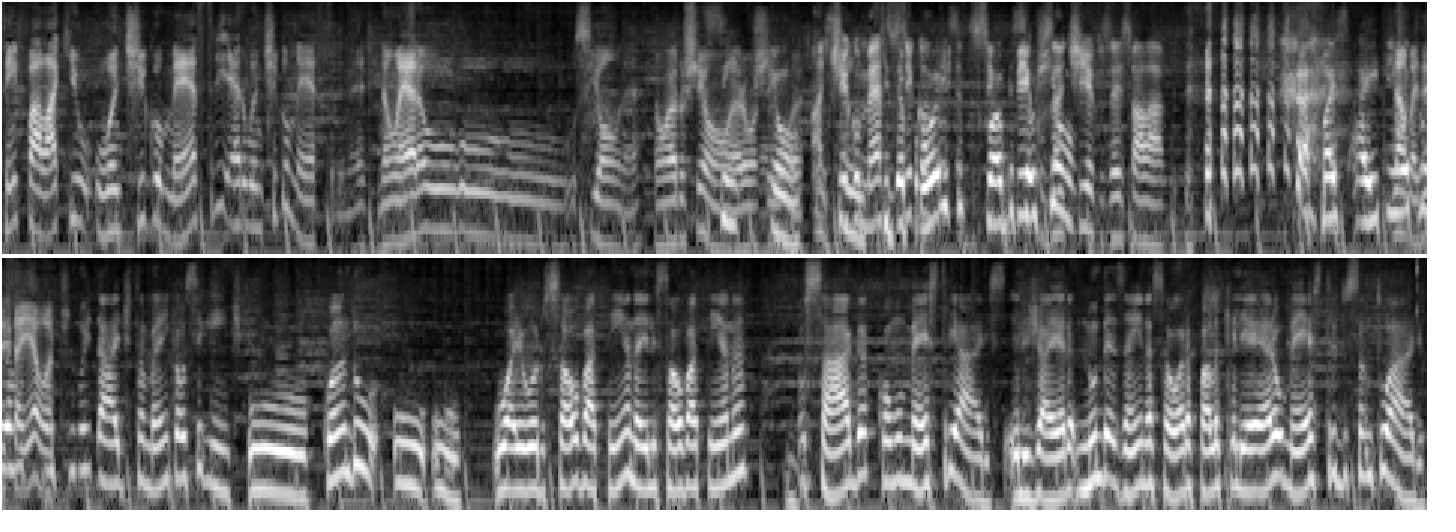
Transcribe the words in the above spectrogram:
Sem falar que o, o antigo mestre era o antigo mestre, né? Não era o, o, o Sion, né? Não era o Xion, Sim, era o Xion. antigo. Antigo Sim, mestre que depois se descobre picos Xion. antigos, eles falavam. Mas aí tem Não, outro erro aí é de outro. continuidade também, que é o seguinte: o quando o, o, o Aioro salva a Atena, ele salva a Atena do Saga como mestre Ares. Ele já era, no desenho nessa hora, fala que ele era o mestre do santuário.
